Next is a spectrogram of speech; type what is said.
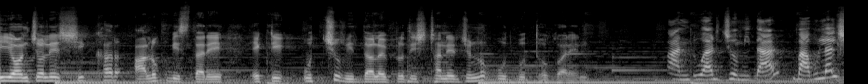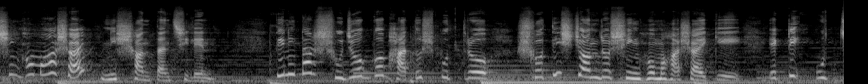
এই অঞ্চলের শিক্ষার আলোক বিস্তারে একটি উচ্চ বিদ্যালয় প্রতিষ্ঠানের জন্য উদ্বুদ্ধ করেন। পান্ডুয়ার জমিদার বাবুলাল সিংহ মহাশয় নিঃসন্তান ছিলেন। তিনি তার সুযোগ্য ভ্রাতুষ্পুত্র সতীশচন্দ্র সিংহ মহাশয়কে একটি উচ্চ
